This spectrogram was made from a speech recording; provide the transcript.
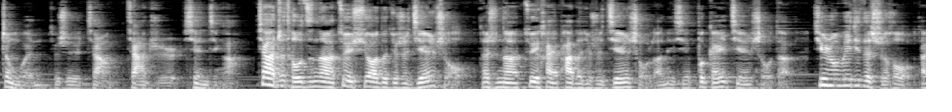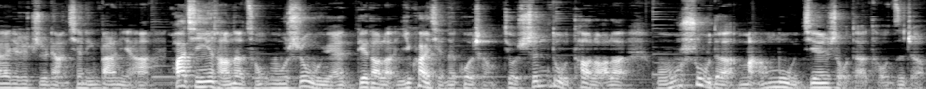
正文，就是讲价值陷阱啊。价值投资呢，最需要的就是坚守，但是呢，最害怕的就是坚守了那些不该坚守的。金融危机的时候，大概就是指两千零八年啊，花旗银行呢从五十五元跌到了一块钱的过程，就深度套牢了无数的盲目坚守的投资者。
